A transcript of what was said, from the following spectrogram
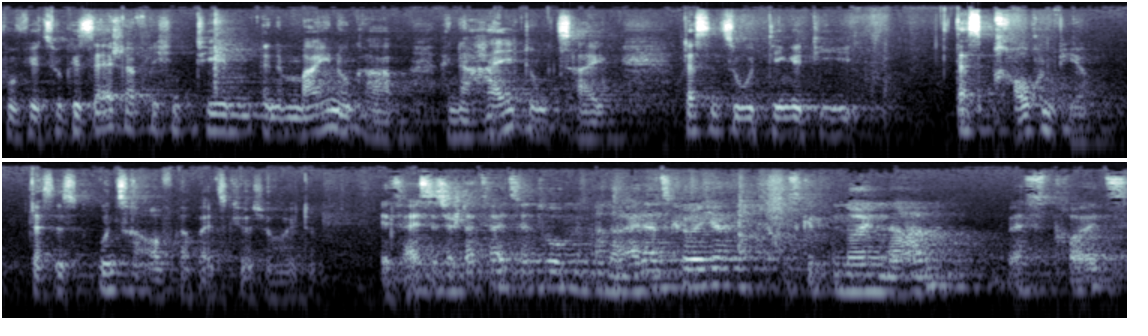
wo wir zu gesellschaftlichen Themen eine Meinung haben, eine Haltung zeigen. Das sind so Dinge, die, das brauchen wir. Das ist unsere Aufgabe als Kirche heute. Jetzt heißt es ja Stadtteilzentrum an der Heilandskirche. Es gibt einen neuen Namen, Westkreuz.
